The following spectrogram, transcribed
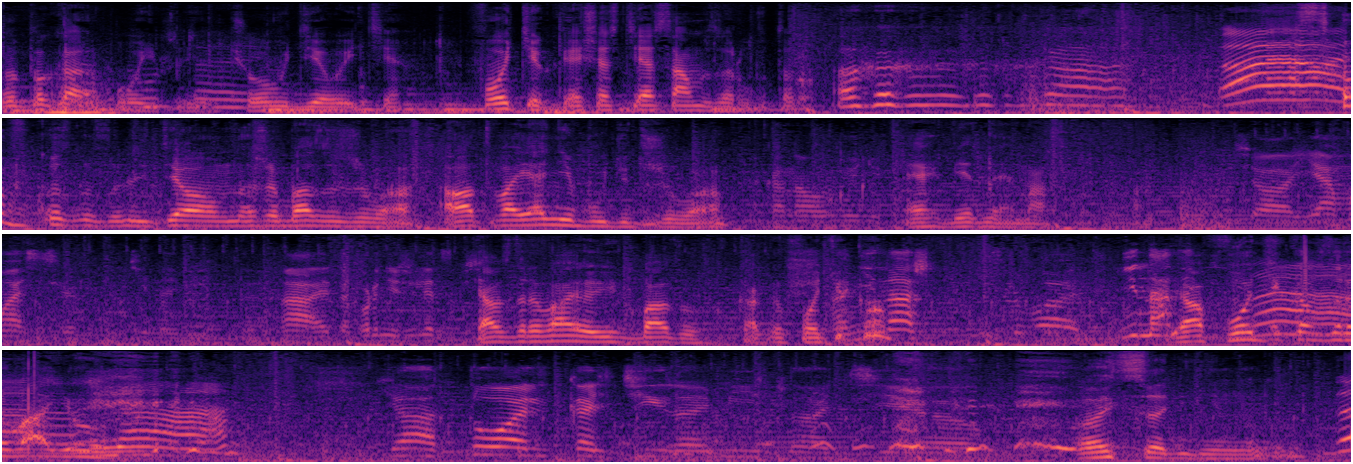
Ну пока... Ой, блин, что- что вы делаете? Фотик, я сейчас тебя сам взорву. так. А, В космос улетел, наша база жива. А твоя не будет жива. Эх, бедная маска. Все, я мастер динамита. А, это бронежилет. Я взрываю их базу, как и Они фотиков. наши. Скрывай. взрывать. Не надо, Я фотика взрываю. Я только динамит надел. Ой, сори немного. Да?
